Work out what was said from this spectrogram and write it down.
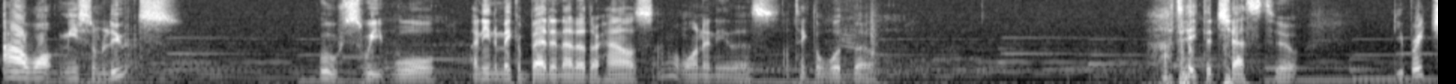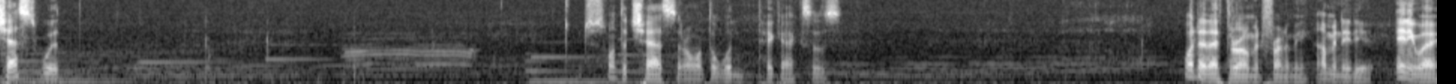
I want me some loots. Ooh, sweet wool. I need to make a bed in that other house. I don't want any of this. I'll take the wood though. I'll take the chest too. Do you break chests with... I just want the chest. I don't want the wooden pickaxes. Why did I throw them in front of me? I'm an idiot. Anyway.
